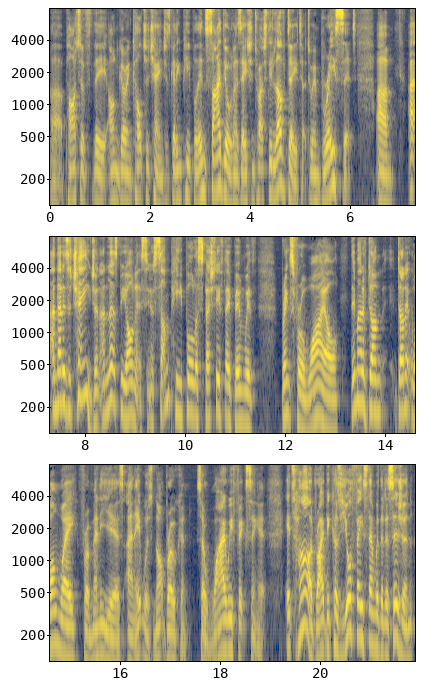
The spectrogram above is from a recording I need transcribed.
uh, part of the ongoing culture change is getting people inside the organization to actually love data, to embrace it. Um, and that is a change. And, and let's be honest, you know, some people, especially if they've been with Brink's for a while, they might have done done it one way for many years and it was not broken. So why are we fixing it? It's hard, right? Because you're faced then with the decision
